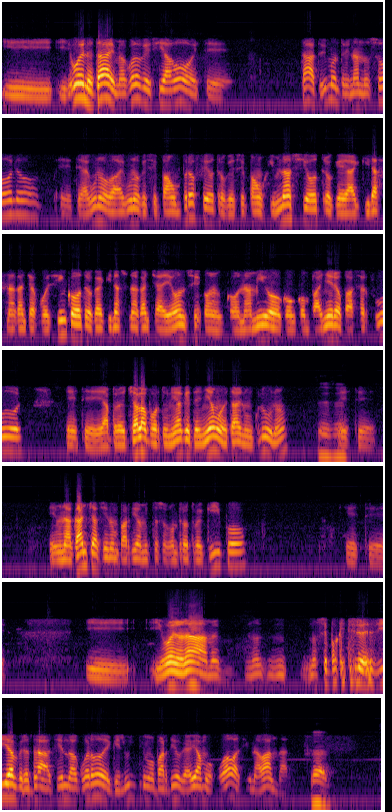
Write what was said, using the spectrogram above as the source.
y, y bueno, está, y me acuerdo que decía vos, este, está, estuvimos entrenando solo, Este, alguno, alguno que sepa un profe, otro que sepa un gimnasio, otro que alquilas una cancha de fútbol 5, otro que alquilas una cancha de 11 con, con amigos o con compañeros para hacer fútbol. Este, aprovechar la oportunidad que teníamos de estar en un club, ¿no? Sí, sí. Este, en una cancha haciendo un partido amistoso contra otro equipo. Este, y, y bueno, nada, me- no, no sé por qué te lo decía, pero estaba haciendo acuerdo de que el último partido que habíamos jugado ha sido una banda. Claro.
